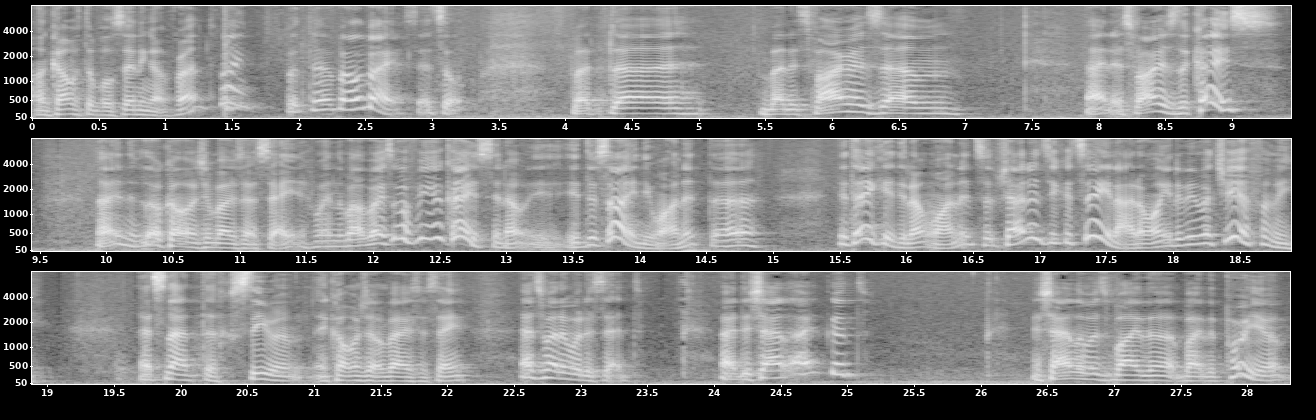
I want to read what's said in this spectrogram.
uncomfortable sitting up front, fine. But uh, Baal That's all. But uh, but as far as um, right, as far as the case. Right? No Shabbat say. When the Baal is offering a case, you know, you, you, decide you want it, uh, you take it. You don't want it. Pshat you could say, I don't want you to be Matriach for me. That's not the Stephen in Kol Shabbat saying. That's what I would have said. Right, the Shaila, all right, good. The Shaila was by the by the Puria.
